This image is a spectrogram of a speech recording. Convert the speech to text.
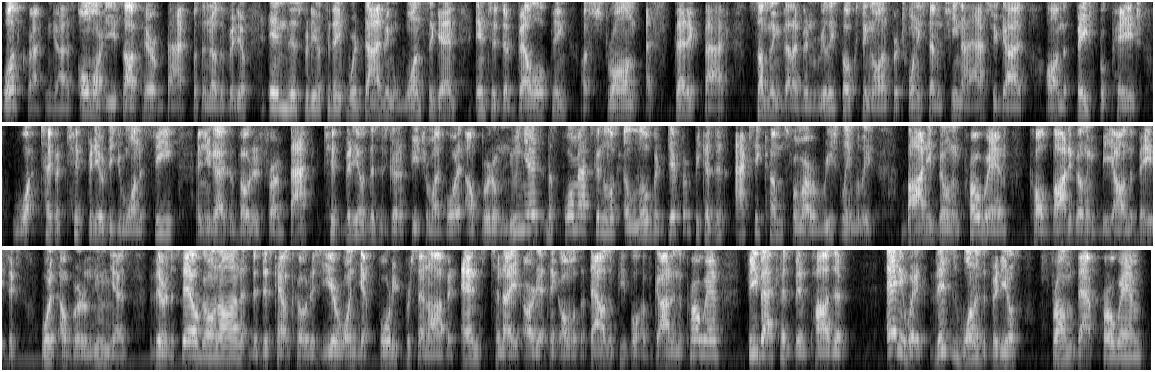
What's cracking guys? Omar Isuf here back with another video. In this video today we're diving once again into developing a strong aesthetic back, something that I've been really focusing on for 2017. I asked you guys on the Facebook page what type of tip video do you want to see and you guys have voted for a back tip video this is going to feature my boy Alberto Nunez the format's going to look a little bit different because this actually comes from our recently released bodybuilding program called bodybuilding beyond the basics with Alberto Nunez. There's a sale going on. The discount code is year one. You get 40% off. It ends tonight. Already I think almost a thousand people have gotten the program. Feedback has been positive. Anyways this is one of the videos from that program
